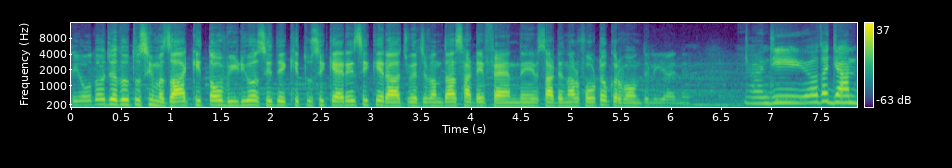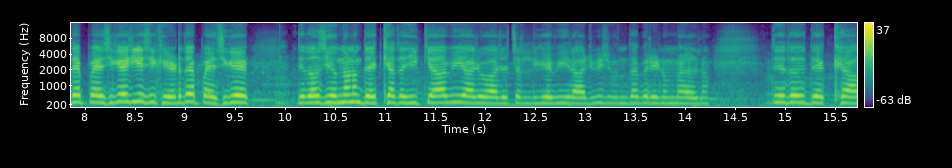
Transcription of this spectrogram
ਤੇ ਉਦੋਂ ਜਦੋਂ ਤੁਸੀਂ ਮਜ਼ਾਕ ਕੀਤਾ ਉਹ ਵੀਡੀਓ ਅਸੀਂ ਦੇਖੀ ਤੁਸੀਂ ਕਹਿ ਰਹੇ ਸੀ ਕਿ ਰਾਜਵੀਰ ਜਵੰਦਾ ਸਾਡੇ ਫੈਨ ਨੇ ਸਾਡੇ ਨਾਲ ਫੋਟੋ ਕਰਵਾਉਣ ਦੇ ਲਈ ਆਏ ਨੇ। ਹਾਂਜੀ ਉਹ ਤਾਂ ਜਾਂਦੇ ਪਏ ਸੀਗੇ ਜੀ ਅਸੀਂ ਖੇਡਦੇ ਪਏ ਸੀਗੇ। ਜਦੋਂ ਅਸੀਂ ਉਹਨਾਂ ਨੂੰ ਦੇਖਿਆ ਤਾਂ ਅਸੀਂ ਕਿਹਾ ਵੀ ਆਜੋ ਆਜੋ ਚੱਲੀਏ ਵੀ ਰਾਜਵੀਰ ਜਵੰਦਾ ਵੀਰੇ ਨੂੰ ਮਿਲਣ। ਜਦੋਂ ਦੇਖਿਆ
